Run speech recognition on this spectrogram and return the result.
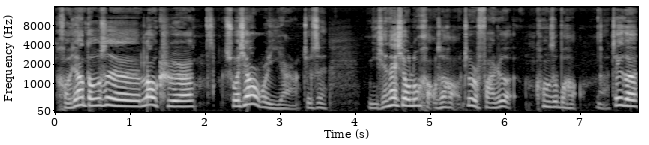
好像都是唠嗑说笑话一样，就是你现在骁龙好是好，就是发热。控制不好啊，这个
